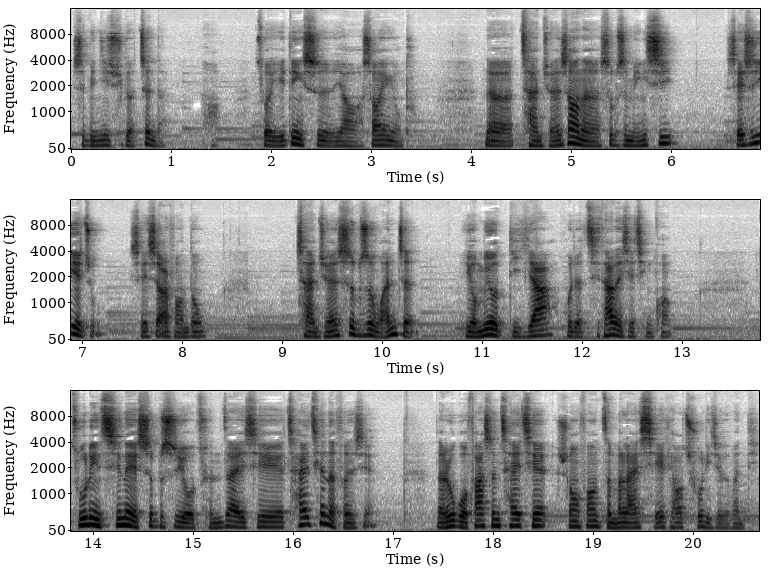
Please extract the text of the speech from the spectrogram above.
食品经许可证的啊。所以一定是要商业用途。那产权上呢，是不是明晰？谁是业主？谁是二房东？产权是不是完整？有没有抵押或者其他的一些情况？租赁期内是不是有存在一些拆迁的风险？那如果发生拆迁，双方怎么来协调处理这个问题？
